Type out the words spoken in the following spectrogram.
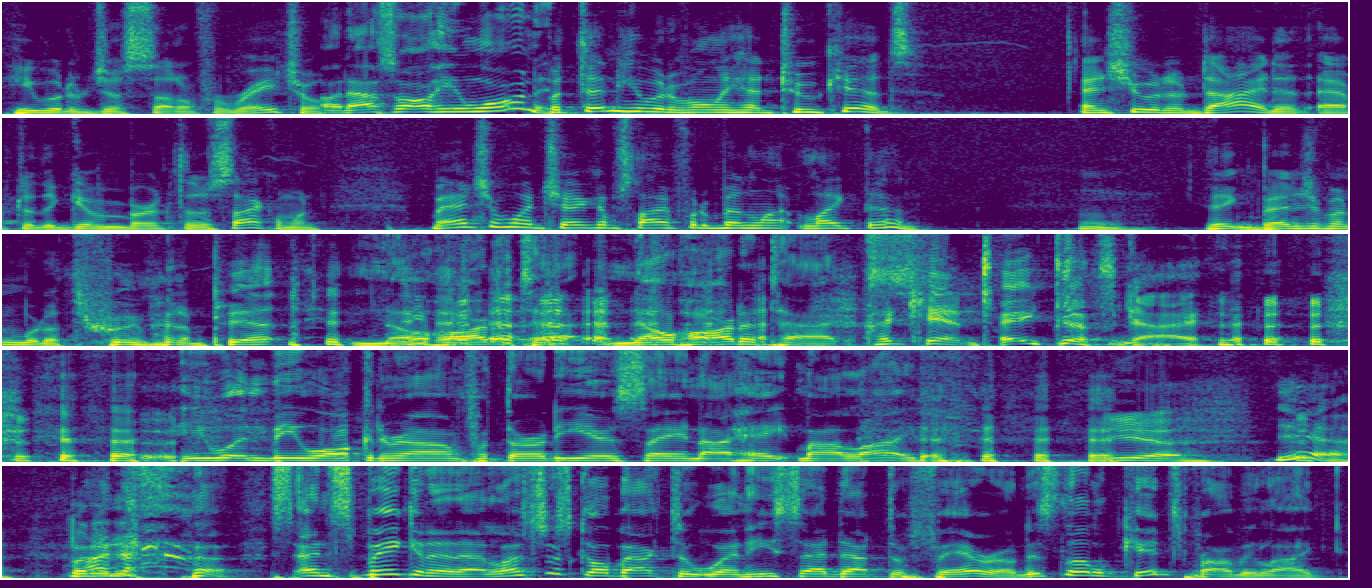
He would have just settled for Rachel, Oh, that's all he wanted. but then he would have only had two kids, and she would have died after the giving birth to the second one. Imagine what Jacob's life would have been like, like then. You think Benjamin would have threw him in a pit? no heart attack. No heart attacks. I can't take this guy. He wouldn't be walking around for 30 years saying, "I hate my life." yeah. yeah, but I it- know. and speaking of that, let's just go back to when he said that to Pharaoh. This little kid's probably like,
